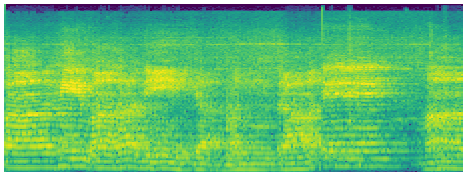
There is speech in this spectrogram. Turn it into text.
पाहि महनीयमन्त्राते माँ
